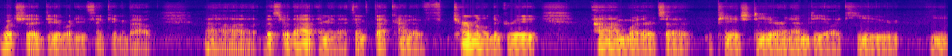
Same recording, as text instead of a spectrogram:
what should I do? What are you thinking about? Uh, this or that. I mean, I think that kind of terminal degree, um, whether it's a PhD or an MD, like you, you,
